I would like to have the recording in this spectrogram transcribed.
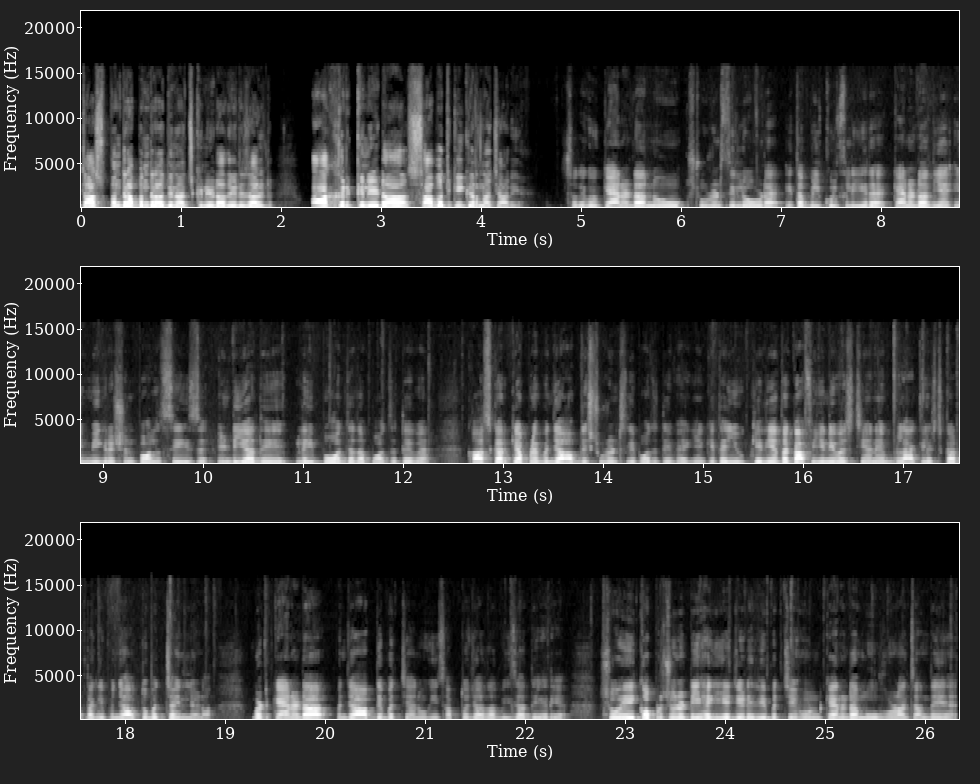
10 15 15 ਦਿਨਾਂ 'ਚ ਕੈਨੇਡਾ ਦੇ ਰਿਜ਼ਲਟ ਆਖਿਰ ਕੈਨੇਡਾ ਸਾਬਤ ਕੀ ਕਰਨਾ ਚਾਹ ਰਿਹਾ ਹੈ? ਸੋ ਦੇਖੋ ਕੈਨੇਡਾ ਨੂੰ ਸਟੂਡੈਂਟਸ ਦੀ ਲੋੜ ਹੈ, ਇਹ ਤਾਂ ਬਿਲਕੁਲ ਕਲੀਅਰ ਹੈ। ਕੈਨੇਡਾ ਦੀਆਂ ਇਮੀਗ੍ਰੇਸ਼ਨ ਪਾਲਿਸੀਜ਼ ਇੰਡੀਆ ਦੇ ਲਈ ਬਹੁਤ ਜ਼ਿਆਦਾ ਪੋਜ਼ਿਟਿਵ ਹੈ। ਖਾਸ ਕਰਕੇ ਆਪਣੇ ਪੰਜਾਬ ਦੇ ਸਟੂਡੈਂਟਸ ਲਈ ਪੋਜ਼ਿਟਿਵ ਹੈਗੀਆਂ। ਕਿਤੇ ਯੂਕੇ ਦੀਆਂ ਤਾਂ ਕਾਫੀ ਯੂਨੀਵਰਸਿਟੀਆਂ ਨੇ ਬਲੈਕ ਲਿਸਟ ਕਰਤਾ ਕਿ ਪੰਜਾਬ ਤੋਂ ਬੱਚਾ ਹੀ ਨਹੀਂ ਲੈਣਾ। ਬਟ ਕੈਨੇਡਾ ਪੰਜਾਬ ਦੇ ਬੱਚਿਆਂ ਨੂੰ ਹੀ ਸਭ ਤੋਂ ਜ਼ਿਆਦਾ ਵੀਜ਼ਾ ਦੇ ਰਿਹਾ। ਸੋ ਇਹ ਇੱਕ ਓਪਰਚ्युनिटी ਹੈਗੀ ਹੈ, ਜਿਹੜੇ ਵੀ ਬੱਚੇ ਹੁਣ ਕੈਨੇਡਾ ਮੂਵ ਹੋਣਾ ਚਾਹੁੰਦੇ ਆ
